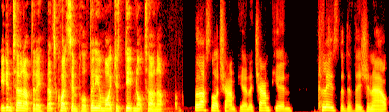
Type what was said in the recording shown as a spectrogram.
He didn't turn up, did he? That's quite simple. Dillian Whyte just did not turn up. but that's not a champion. A champion clears the division out,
